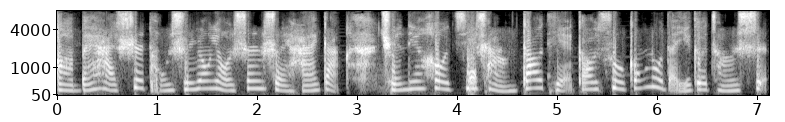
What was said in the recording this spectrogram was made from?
啊，北海市同时拥有深水海港、全天候机场、高铁、高速公路的一个城市。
